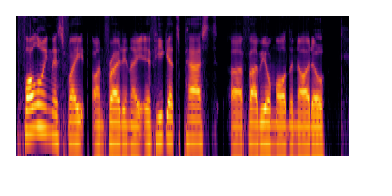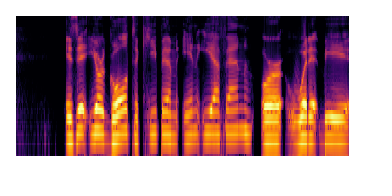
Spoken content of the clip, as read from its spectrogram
following this fight on Friday night, if he gets past uh, Fabio Maldonado, is it your goal to keep him in EFN, or would it be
